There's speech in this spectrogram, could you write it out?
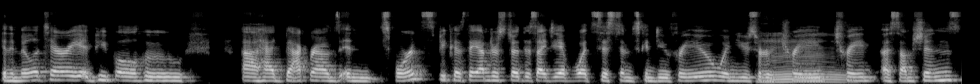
in the military and people who uh, had backgrounds in sports because they understood this idea of what systems can do for you when you sort of mm. trade trade assumptions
